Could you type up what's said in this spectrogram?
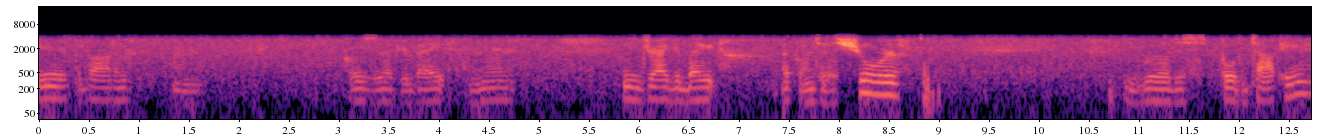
here at the bottom. Um, closes up your bait, and then you drag your bait up onto the shore. You will just pull the top here,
